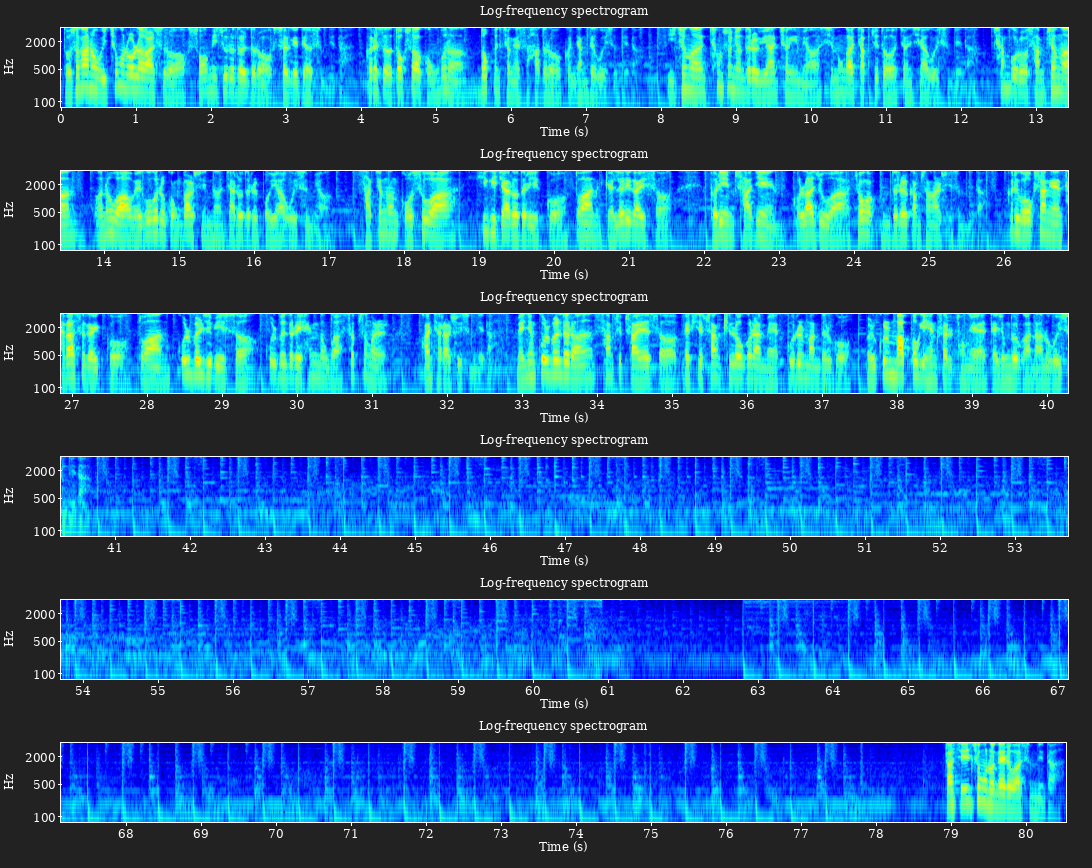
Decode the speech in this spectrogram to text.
도서관은 위층으로 올라갈수록 소음이 줄어들도록 설계되었습니다. 그래서 독서와 공부는 높은 층에서 하도록 권장되고 있습니다. 2층은 청소년들을 위한 층이며 신문과 잡지도 전시하고 있습니다. 참고로 3층은 언어와 외국어를 공부할 수 있는 자료들을 보유하고 있으며 4층은 고스와 희귀 자료들이 있고 또한 갤러리가 있어 그림, 사진, 콜라주와 조각품들을 감상할 수 있습니다. 그리고 옥상엔 테라스가 있고 또한 꿀벌집이 있어 꿀벌들의 행동과 습성을 관찰할 수 있습니다. 매년 꿀벌들은 34에서 113kg의 꿀을 만들고 벌꿀 맛보기 행사를 통해 대중들과 나누고 있습니다. 다시 1층으로 내려왔습니다.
